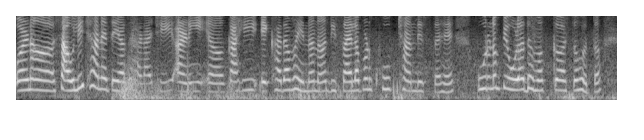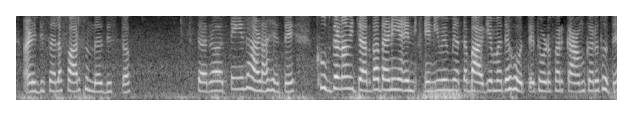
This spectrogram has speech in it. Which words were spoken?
पण सावली छान येते या झाडाची आणि काही एखादा महिना ना दिसायला पण खूप छान दिसतं हे. पूर्ण पिवळं धमक्क असं होतं आणि दिसायला फार सुंदर दिसतं. तर ते झाड आहे ते. खूप जण विचारतात आणि एनिवे मी आता बागेमध्ये होते थोडंफार काम करत होते.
